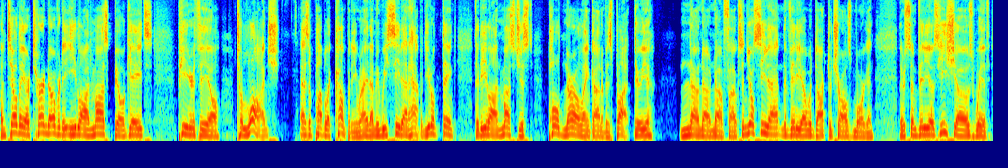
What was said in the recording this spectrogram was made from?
until they are turned over to Elon Musk, Bill Gates, Peter Thiel to launch as a public company, right? I mean, we see that happen. You don't think that Elon Musk just pulled Neuralink out of his butt, do you? No, no, no, folks. And you'll see that in the video with Dr. Charles Morgan. There's some videos he shows with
